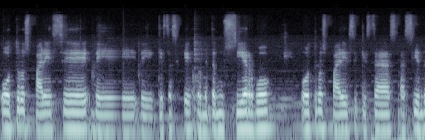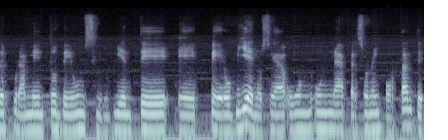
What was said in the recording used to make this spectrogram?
otros parece de, que estás juramentando un siervo, otros parece que estás haciendo el juramento de un sirviente, eh, pero bien, o sea, una persona importante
